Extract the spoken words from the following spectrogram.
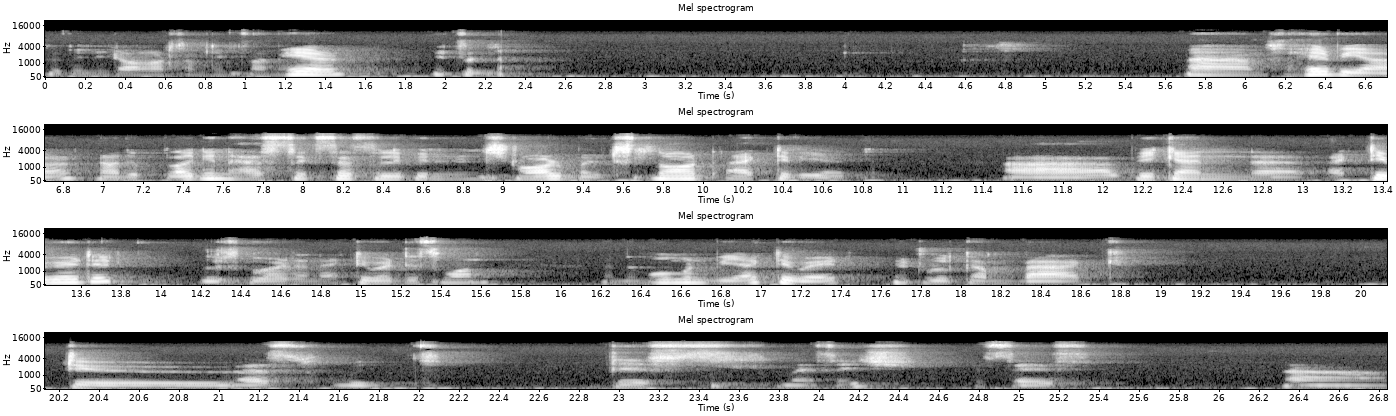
So when you download something from here it will um, so here we are. Now the plugin has successfully been installed but it's not active yet. Uh, we can uh, activate it. Let's go ahead and activate this one. And the moment we activate it will come back to us with this message. It says uh,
